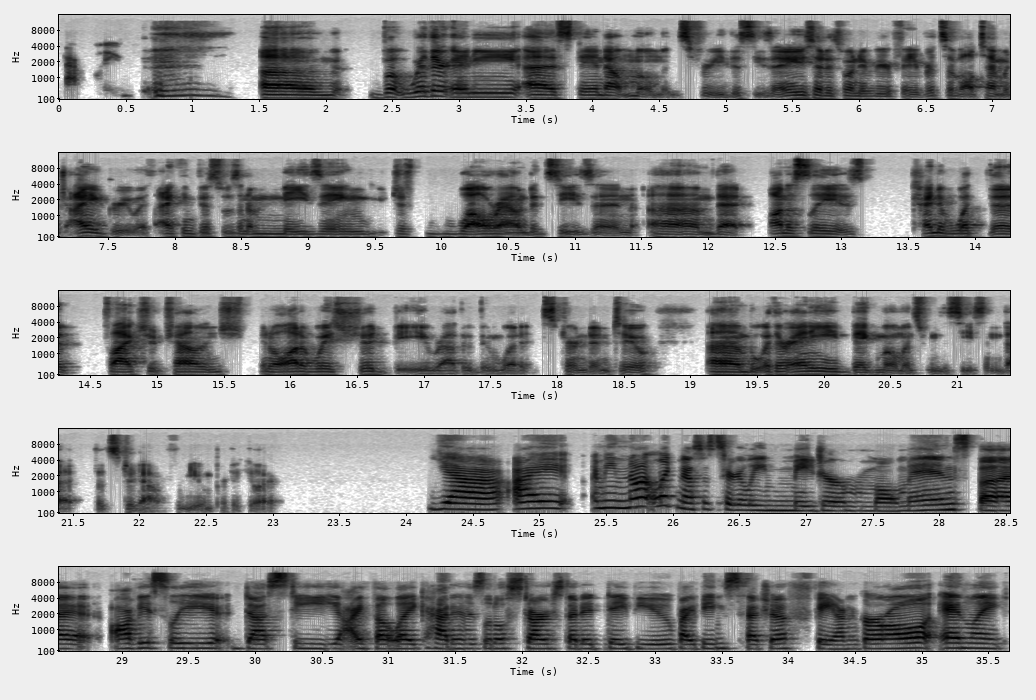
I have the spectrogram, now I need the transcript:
Um, but were there any uh, standout moments for you this season? I know you said it's one of your favorites of all time, which I agree with. I think this was an amazing, just well-rounded season. Um, that honestly is kind of what the flagship challenge in a lot of ways should be, rather than what it's turned into. Um, but were there any big moments from the season that that stood out from you in particular? Yeah, I I mean not like necessarily major moments, but obviously Dusty, I felt like had his little star-studded debut by being such a fangirl and like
